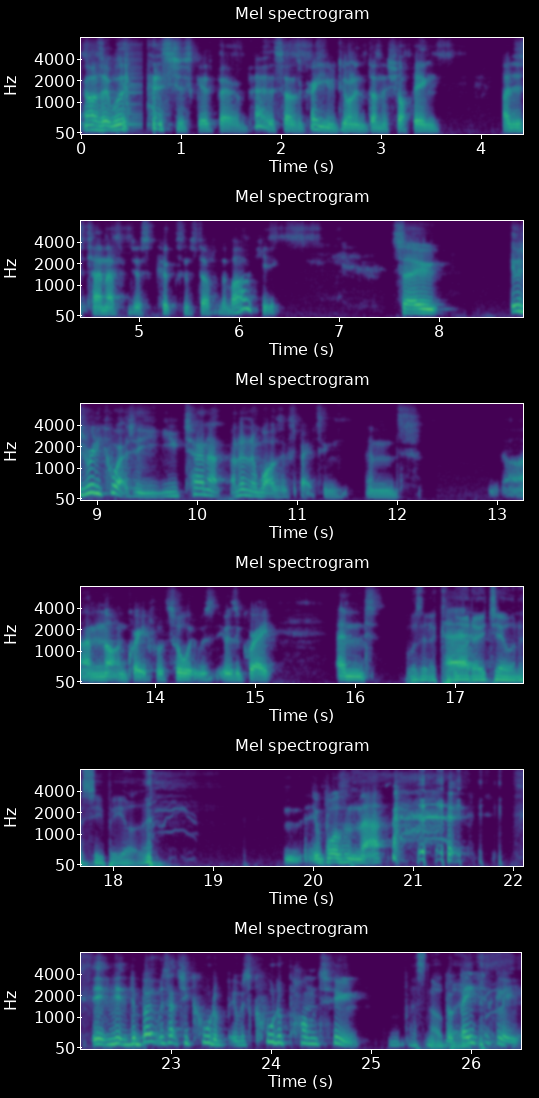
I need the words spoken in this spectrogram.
And I was like, well, this just gets better and better. This sounds great. You've gone and done the shopping. I just turn up and just cook some stuff on the barbecue. So it was really cool actually. You turn up. I don't know what I was expecting, and I'm not ungrateful at all. It was it was great, and Wasn't a Uh, Joe on a super yacht then? It wasn't that. it, the boat was actually called a. It was called a pontoon, That's not a but boat. basically,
